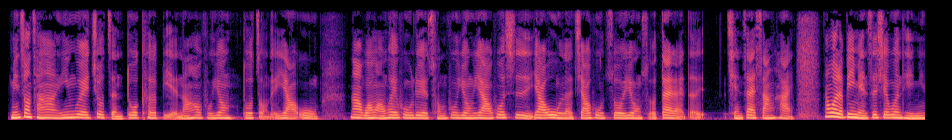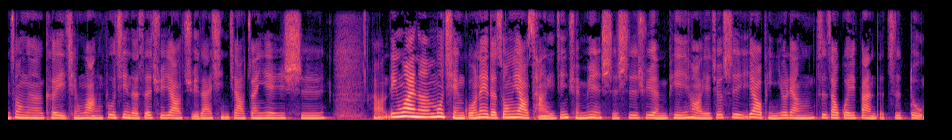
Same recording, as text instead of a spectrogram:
民众常常因为就诊多科别，然后服用多种的药物。那往往会忽略重复用药或是药物的交互作用所带来的潜在伤害。那为了避免这些问题，民众呢可以前往附近的社区药局来请教专业医师。好，另外呢，目前国内的中药厂已经全面实施 GMP 哈，也就是药品优良制造规范的制度。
